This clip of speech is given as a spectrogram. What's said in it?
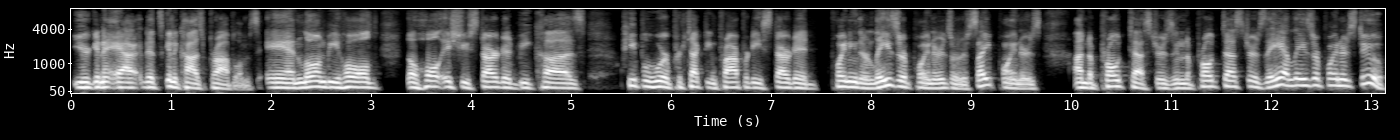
you're going to act, it's going to cause problems. And lo and behold, the whole issue started because people who were protecting property started pointing their laser pointers or their sight pointers on the protesters and the protesters they had laser pointers too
